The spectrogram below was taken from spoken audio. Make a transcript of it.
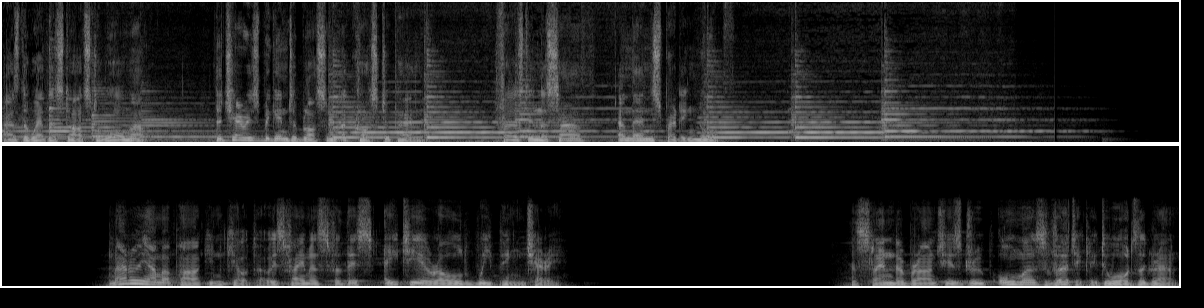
As the weather starts to warm up, the cherries begin to blossom across Japan, first in the south and then spreading north. Maruyama Park in Kyoto is famous for this 80-year-old weeping cherry. The slender branches droop almost vertically towards the ground.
